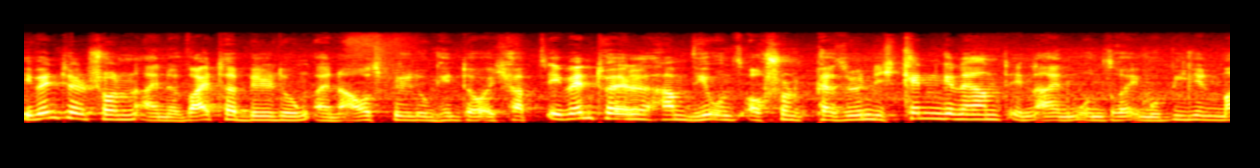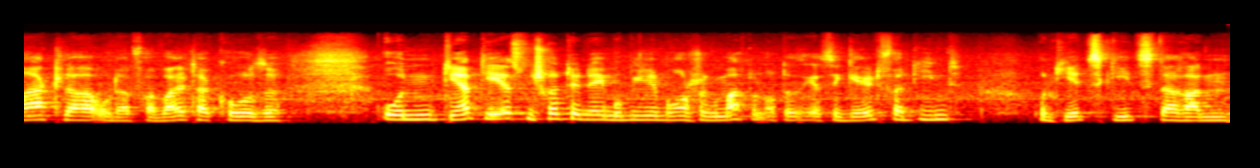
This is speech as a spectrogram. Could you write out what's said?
Eventuell schon eine Weiterbildung, eine Ausbildung hinter euch habt. Eventuell haben wir uns auch schon persönlich kennengelernt in einem unserer Immobilienmakler- oder Verwalterkurse. Und ihr habt die ersten Schritte in der Immobilienbranche gemacht und auch das erste Geld verdient. Und jetzt geht es daran,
